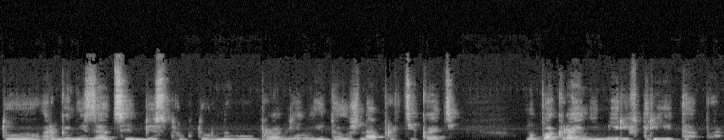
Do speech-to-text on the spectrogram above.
то организация бесструктурного управления должна протекать, ну, по крайней мере, в три этапа.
